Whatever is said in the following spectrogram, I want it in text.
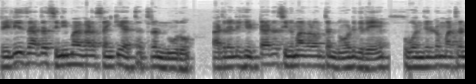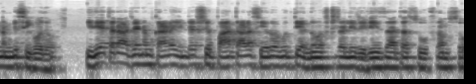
ರಿಲೀಸ್ ಆದ ಸಿನಿಮಾಗಳ ಸಂಖ್ಯೆ ಹತ್ತತ್ರ ನೂರು. ಅದರಲ್ಲಿ ಹಿಟ್ಟಾದ ಸಿನಿಮಾಗಳು ಅಂತ ನೋಡಿದರೆ ಒಂದೆರಡು ಮಾತ್ರ ನಮಗೆ ಸಿಗೋದು. ಇದೇ ಥರ ಆದರೆ ನಮ್ಮ ಕನ್ನಡ ಇಂಡಸ್ಟ್ರಿ ಪಾತಾಳ ಸೇರೋಗುತ್ತೆ ಅನ್ನುವಷ್ಟರಲ್ಲಿ ರಿಲೀಸ್ ಆದ ಸೂಫ್ರಮ್ ಸೋ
